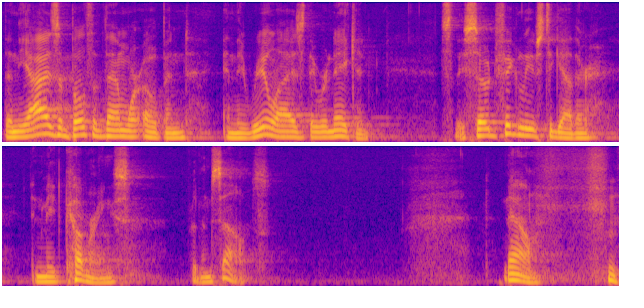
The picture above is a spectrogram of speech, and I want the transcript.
Then the eyes of both of them were opened and they realized they were naked. So they sewed fig leaves together and made coverings for themselves. Now,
